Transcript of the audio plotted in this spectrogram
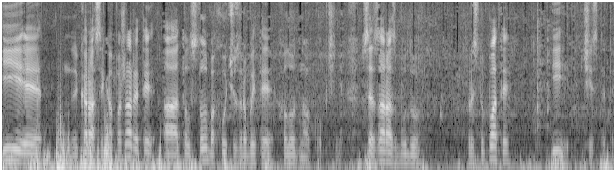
і е, карасика пожарити, а толстолоба хочу зробити холодного копчення. Все, зараз буду приступати і чистити.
